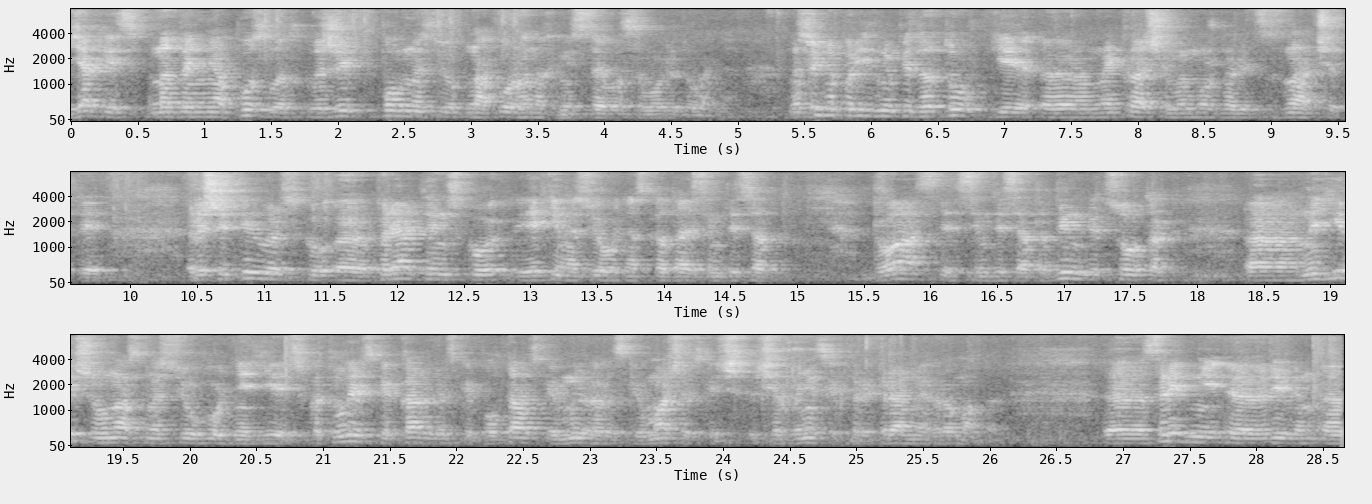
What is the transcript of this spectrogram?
якість надання послуг лежить повністю на органах місцевого самоврядування. На сьогодні по рівню підготовки е, найкраще ми можна відзначити Решетилівську, е, Пирятинську, які на сьогодні складає 72-71%. Е, Найгірше у нас на сьогодні є в Котелевській, Карлівській, Полтавській, Миргородській, Машівській, Щербанівських територіальних громадах. Е, Середній е, рівень е,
